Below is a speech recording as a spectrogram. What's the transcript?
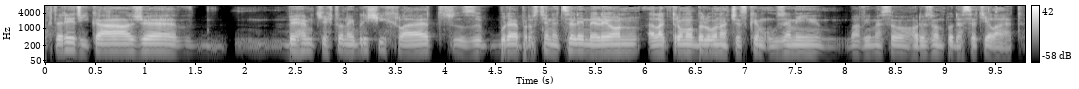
který říká, že během těchto nejbližších let bude prostě necelý milion elektromobilů na českém území, bavíme se o horizontu deseti let,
